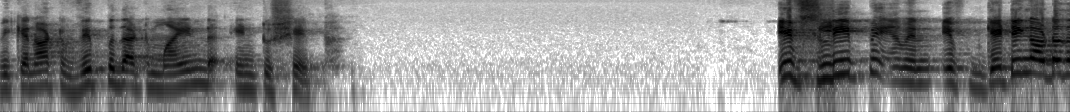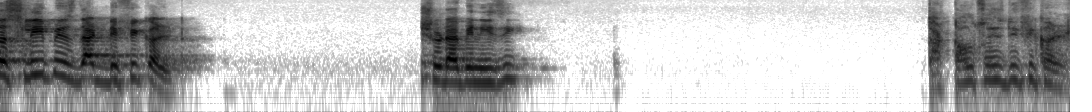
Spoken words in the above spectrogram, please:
we cannot whip that mind into shape if sleep i mean if getting out of the sleep is that difficult should have been easy. That also is difficult.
